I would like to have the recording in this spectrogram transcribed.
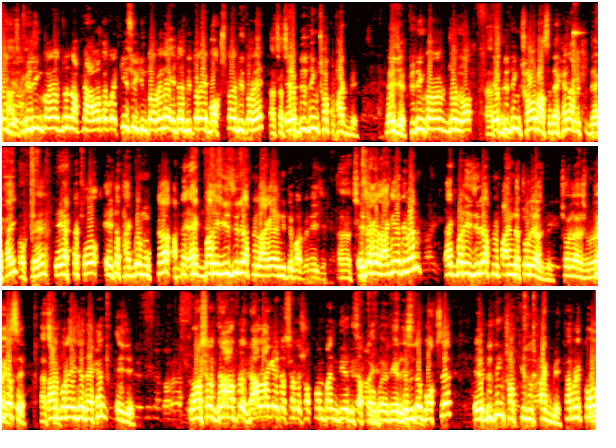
এই যে আচ্ছা। ফিডিং করার জন্য আপনি আলাদা করে কিছুই কিনতে হবে না এটার ভিতরে এই বক্সটার ভিতরে আচ্ছা আচ্ছা। এভরিথিং সব থাকবে। এই যে ফিটিং করার জন্য আচ্ছা। এভরিথিং সব আছে দেখেন আমি একটু দেখাই। ওকে। এই একটা কো এটা থাকবে মুখটা আপনি একবারে ইজিলি আপনি লাগাই নিতে পারবেন এই যে। আচ্ছা। এই জায়গায় লাগিয়ে দিবেন একবারে ইজিলি আপনার পানিটা চলে আসবে। চলে আসবে ঠিক আছে? আচ্ছা। তারপরে এই যে দেখেন এই যে ওয়াশার যা আছে যা লাগে এটার সাথে সব কোম্পানি দিয়ে দিচ্ছে আপনাকে। ভিতরে বক্সে এভরিথিং সবকিছু থাকবে। তার মানে কল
